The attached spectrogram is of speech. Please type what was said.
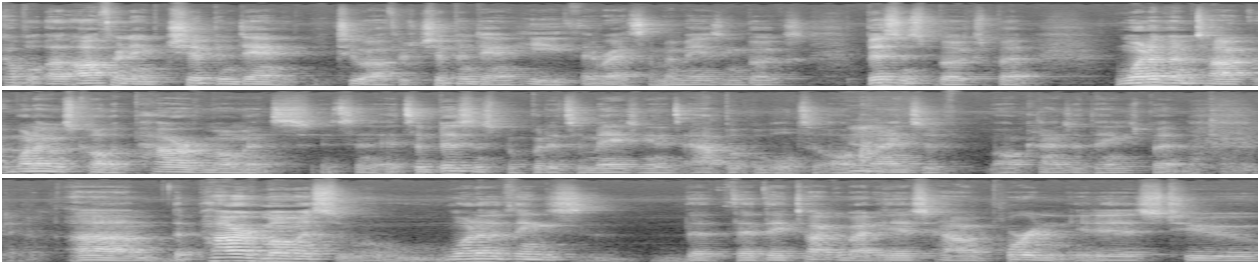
couple an author named Chip and Dan, two authors, Chip and Dan Heath. They write some amazing books, business books. But one of them talk. One of them is called The Power of Moments. It's a it's a business book, but it's amazing and it's applicable to all Yeah. kinds of all kinds of things. But I'll take it down. um, the power of moments. One of the things that, that they talk about is how important it is to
